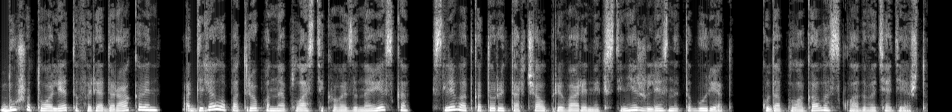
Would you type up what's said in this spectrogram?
Душа туалетов и ряда раковин отделяла потрепанная пластиковая занавеска, слева от которой торчал приваренный к стене железный табурет, куда полагалось складывать одежду.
